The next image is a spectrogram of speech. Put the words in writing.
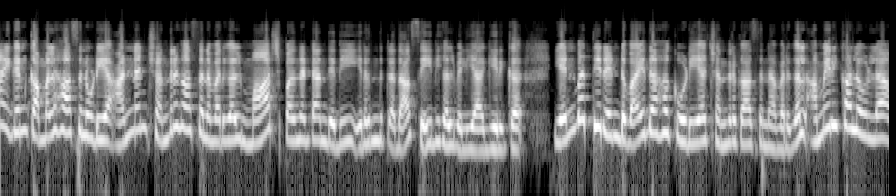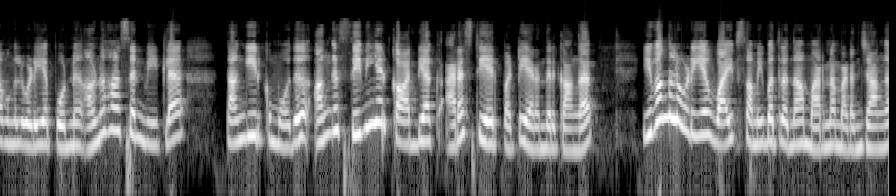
நாயகன் கமல்ஹாசனுடைய அண்ணன் சந்திரஹாசன் அவர்கள் மார்ச் பதினெட்டாம் தேதி இறந்துட்டதா செய்திகள் வெளியாகி இருக்கு எண்பத்தி ரெண்டு வயதாக கூடிய சந்திரஹாசன் அவர்கள் அமெரிக்கால உள்ள அவங்களுடைய பொண்ணு அனுஹாசன் வீட்டில் தங்கியிருக்கும் போது அங்க சிவியர் கார்டியாக் அரெஸ்ட் ஏற்பட்டு இறந்திருக்காங்க. இவங்களுடைய ஒய்ஃப் சமீபத்தில் தான் மரணம் அடைஞ்சாங்க.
